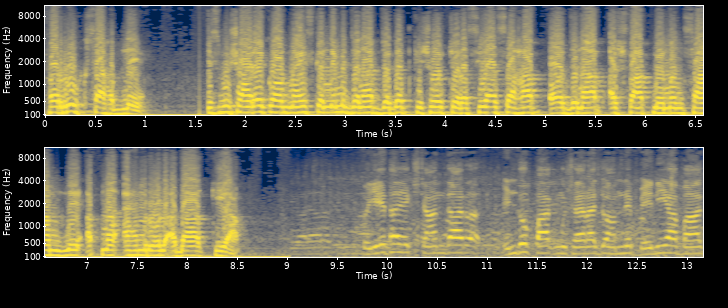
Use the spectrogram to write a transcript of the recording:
फर्रुख साहब ने। इस मुशायरे को ऑर्गेनाइज करने में जनाब जगत किशोर चौरसिया साहब और जनाब अशफाक मेमन साहब ने अपना अहम रोल अदा किया। तो ये था एक शानदार इंडो पाक मुशायरा जो हमने बेनियाबाग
